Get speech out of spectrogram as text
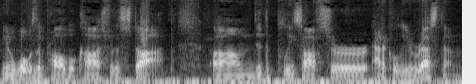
You know, what was the probable cause for the stop? Um, did the police officer adequately arrest them?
